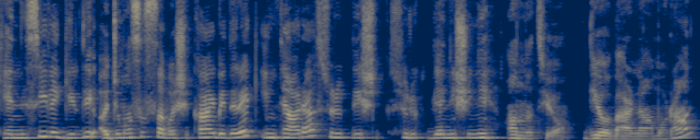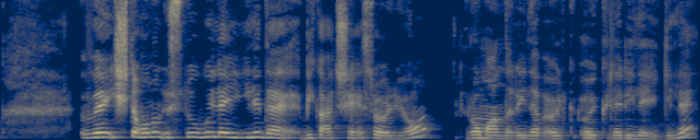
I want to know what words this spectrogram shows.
kendisiyle girdiği acımasız savaşı kaybederek intihara sürüklenişini anlatıyor diyor Berna Moran. Ve işte onun üslubuyla ilgili de birkaç şey söylüyor. Romanlarıyla ve öyküleriyle ilgili.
